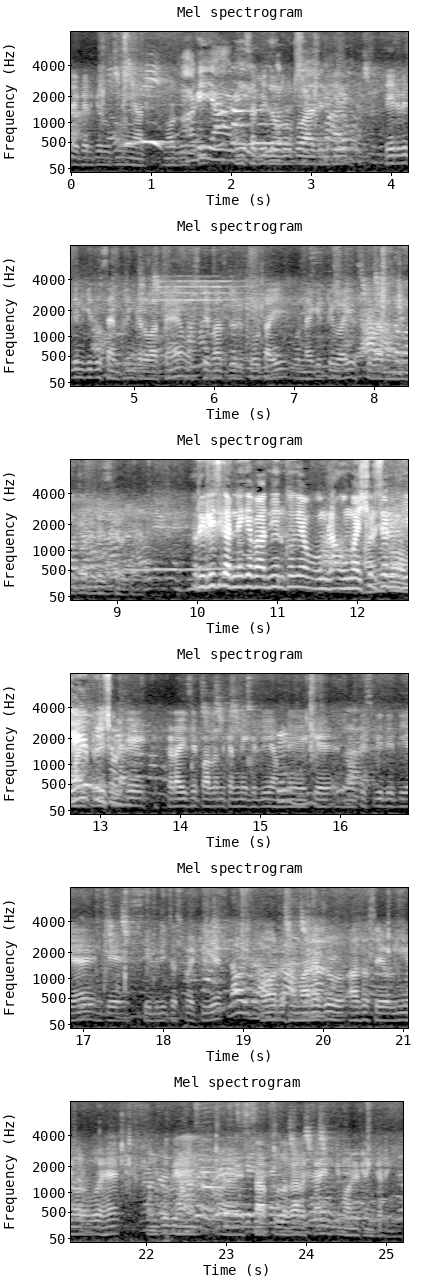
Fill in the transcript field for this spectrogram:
टेकर के रूप में यहाँ मौजूद थी। उन सभी लोगों को आज इनकी तेरहवें दिन की जो सैम्पलिंग करवाते हैं उसके बाद जो रिपोर्ट आई वो नेगेटिव आई उसके बाद हमने उनको रिलीज़ कर दिया। रिलीज़ करने के बाद भी उनको क्या होम होम आइसोलेशन दिया या फिर छोड़ा? के कड़ाई से पालन करने के लिए हमने एक नोटिस भी दे दिया है, इनके सील भी चस्पा की है। और हमारा जो आशा सहयोगी और वो है, उनको भी हम स्टाफ को लगा रखा है, इनकी मॉनिटरिंग करेंगे।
